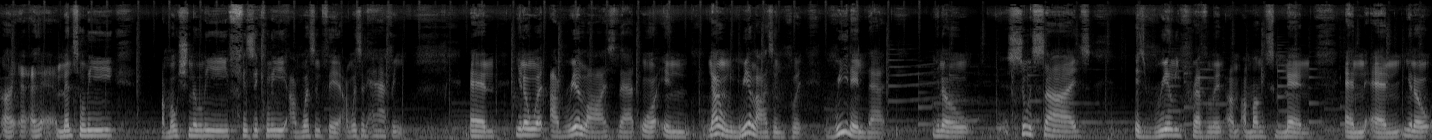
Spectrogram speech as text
uh, mentally, emotionally, physically. I wasn't there. I wasn't happy. And you know what? I realized that, or in not only realizing, but reading that, you know, suicides is really prevalent um, amongst men, and and you know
